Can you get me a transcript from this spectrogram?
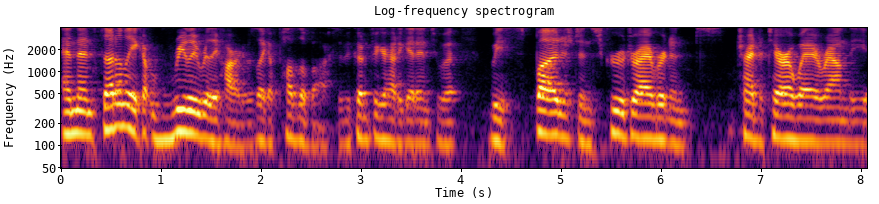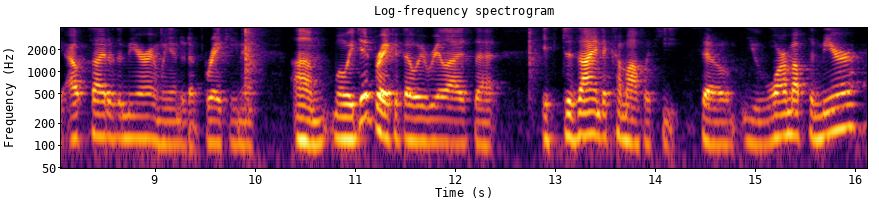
And then suddenly it got really, really hard. It was like a puzzle box. If we couldn't figure out how to get into it, we spudged and screwdrivered and tried to tear our way around the outside of the mirror, and we ended up breaking it. Um, when we did break it, though, we realized that it's designed to come off with heat. So you warm up the mirror,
